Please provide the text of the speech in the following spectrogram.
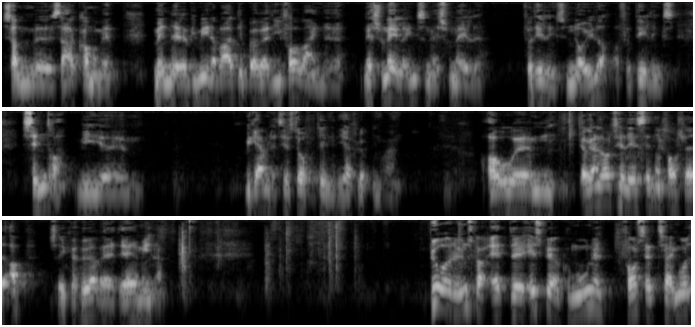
som øh, Sara kommer med. Men øh, vi mener bare, at det bør være de i forvejen øh, nationale og internationale fordelingsnøgler og fordelingscentre, vi, øh, vi gerne vil have til at stå for fordelingen af de her flygtningebørn. Og øh, jeg vil gerne have lov til at læse ændringsforslaget op, så I kan høre, hvad det er, jeg mener. Byrådet ønsker, at øh, Esbjerg Kommune fortsat tager imod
